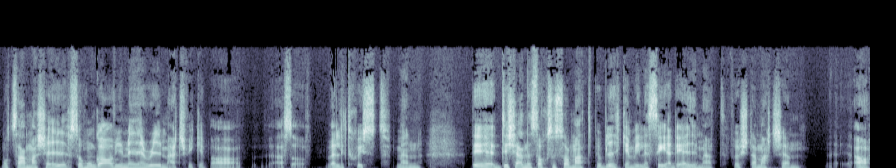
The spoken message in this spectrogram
mot samma tjej, så hon gav ju mig en rematch, vilket var alltså, väldigt schysst, men det, det kändes också som att publiken ville se det i och med att första matchen ja,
